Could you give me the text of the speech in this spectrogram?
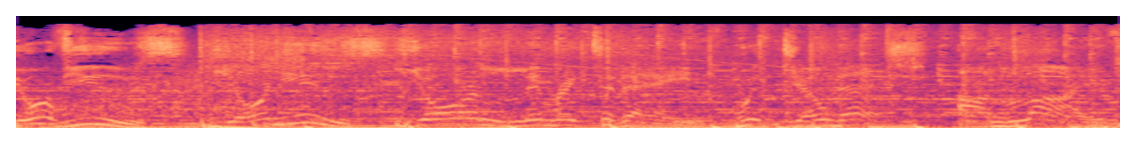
Your views, your news, your Limerick today with Joe Nash on Live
